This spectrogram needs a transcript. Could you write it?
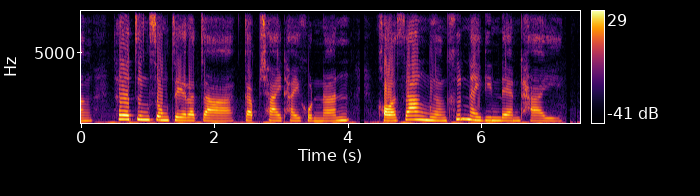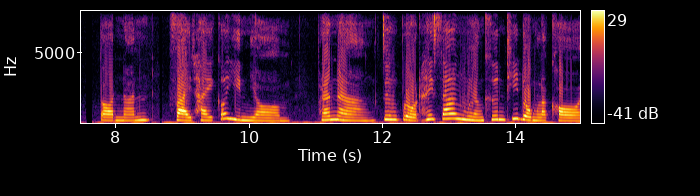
ง เธอจึงทรงเจรจากับชายไทยคนนั้น ขอสร้างเมืองขึ้นในดินแดนไทย ตอนนั้นฝ่ายไทยก็ยินยอม พระนางจึงโปรดให้สร้างเมืองขึ้นที่ดงละคร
